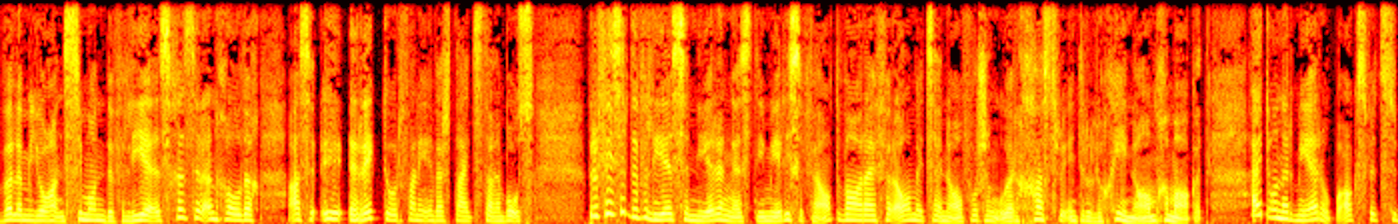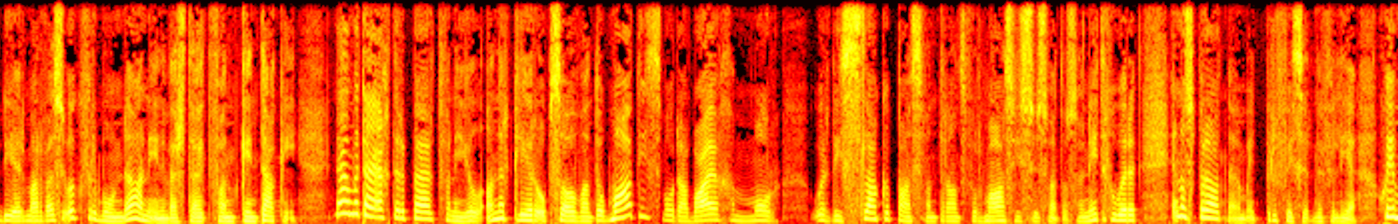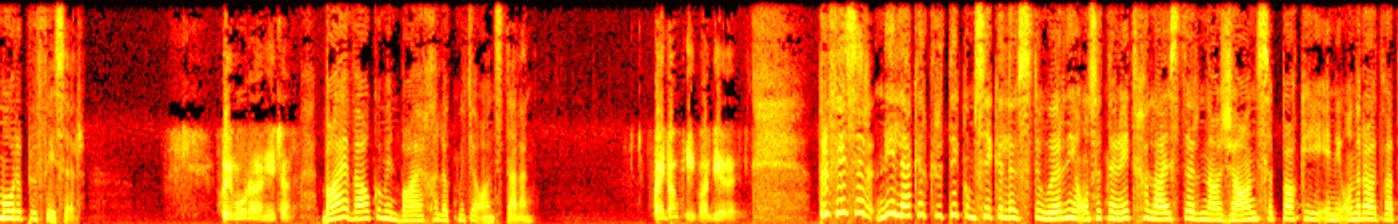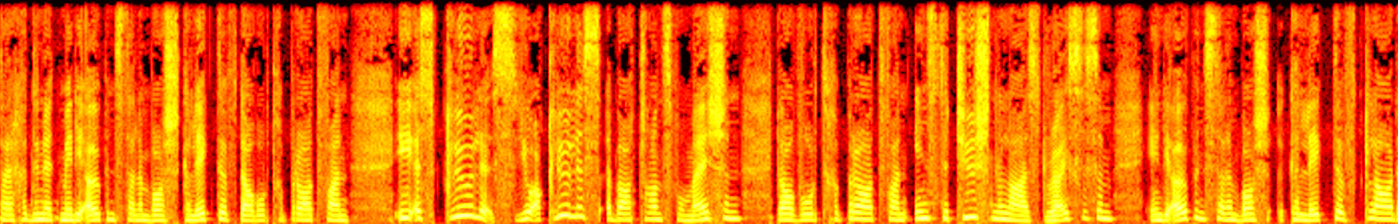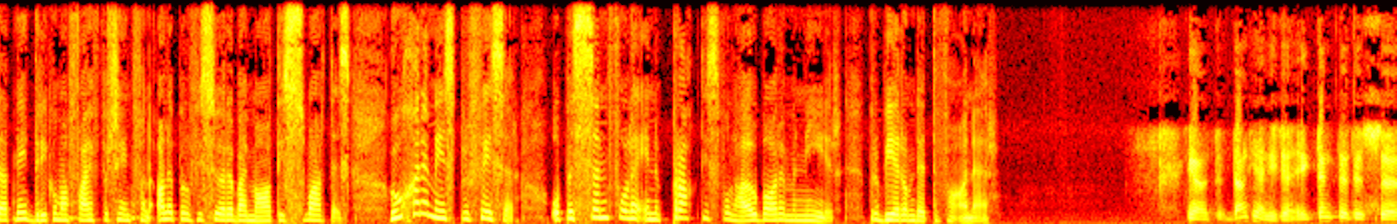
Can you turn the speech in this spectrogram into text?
Willem Johan Simon de Villiers is gister ingehuldig as rektor van die Universiteit Stellenbosch. Professor de Villiers se nering is die mediese veld waar hy veral met sy navorsing oor gastro-enterologie naam gemaak het. Hy het onder meer op Oxford studeer, maar was ook verbonde aan die Universiteit van Kentucky. Nou moet hy egter 'n perd van 'n heel ander kleur opsaal want op maties word daar baie gemor oor die slakke pas van transformasie soos wat ons nou net gehoor het en ons praat nou met professor de Villiers. Goeiemôre professor. Goeiemôre Anita. Baie welkom en baie geluk met jou aanstelling. Baie dankie, waardeer dit. Professor, nie lekker kritiek om sekerlik te hoor nie. Ons het nou net geluister na Jean se pakkie en die onderhoud wat hy gedoen het met die Open Stellenbosch Collective. Daar word gepraat van u is clueless. You are clueless about transformation. Daar word gepraat van institutionalized racism en die Open Stellenbosch Collective kla dat net 3,5% van alle professore by Maties swart is. Hoe gaan 'n mens professor op 'n sinvolle en prakties volhoubare manier probeer om dit te verander? Ja, dankie Anita. Ek dink dit is uh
